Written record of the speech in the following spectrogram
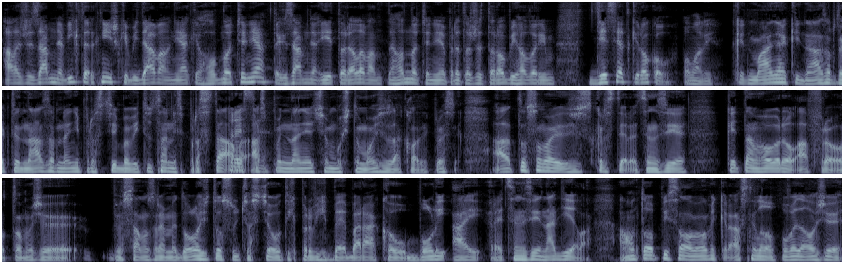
ale že za mňa Viktor Kníž, keby dával nejaké hodnotenia, tak za mňa je to relevantné hodnotenie, pretože to robí, hovorím, desiatky rokov pomaly. Keď má nejaký názor, tak ten názor není proste iba vytúcaný z prsta, Presne. ale aspoň na niečom už to môže zakladať. Presne. A to som aj že skrz tie recenzie, keď tam hovoril Afro o tom, že samozrejme dôležitou súčasťou tých prvých B barákov boli aj recenzie na diela. A on to opísal veľmi krásne, lebo povedal, že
